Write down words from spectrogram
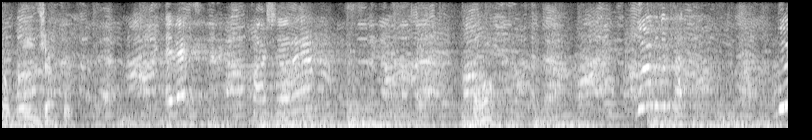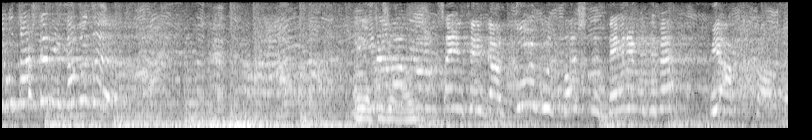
Evet, Tamam olacak bu. evet. Karşıları. Aha. Duygu ta Duygu taşları yıkamadı. Yapacağım. İnanamıyorum sayın seyirciler. Duygu taşını devremedi ve bir hakkı kaldı.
